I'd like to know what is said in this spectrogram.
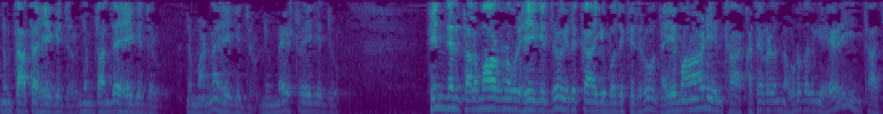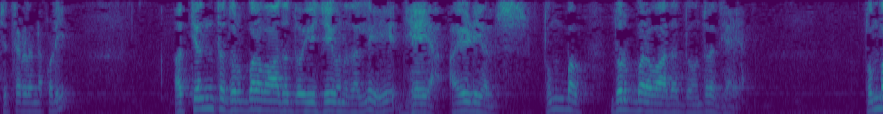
ನಿಮ್ಮ ತಾತ ಹೇಗಿದ್ರು ನಿಮ್ಮ ತಂದೆ ಹೇಗಿದ್ರು ನಿಮ್ಮ ಅಣ್ಣ ಹೇಗಿದ್ರು ನಿಮ್ಮ ಮೇಷ್ಟ್ರು ಹೇಗಿದ್ರು, ಹಿಂದಿನ ತಲೆಮಾರಿನವರು ಹೇಗಿದ್ರು, ಇದಕ್ಕಾಗಿ ಬದುಕಿದ್ರು, ದಯಮಾಡಿ ಇಂತಹ ಕಥೆಗಳನ್ನು ಹುಡುಗರಿಗೆ ಹೇಳಿ ಇಂತಹ ಚಿತ್ರಗಳನ್ನು ಕೊಡಿ. ಅತ್ಯಂತ ದುರ್ಬಲವಾದದ್ದು ಈ ಜೀವನದಲ್ಲಿ ಧ್ಯೇಯ, ಐಡಿಯಲ್ಸ್. ತುಂಬ ದುರ್ಬಲವಾದದ್ದು ಅಂದ್ರೆ ಧ್ಯೇಯ. ತುಂಬ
